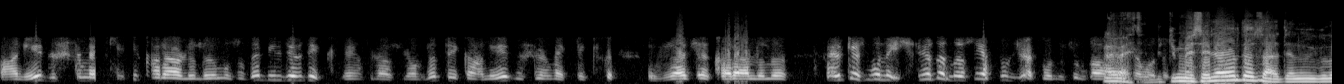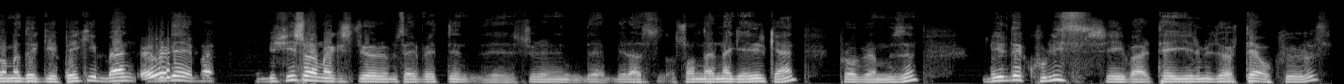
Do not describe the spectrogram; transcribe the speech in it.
haneye düşürmekteki kararlılığımızı da bildirdik. Enflasyonda tek haneye düşürmekteki zaten kararlılığı herkes bunu istiyor da nasıl yapılacak konusunda. Evet, bütün mesele orada zaten uygulamadaki. Peki ben evet. bir de bak, bir şey sormak istiyorum Seyfettin e, sürenin de biraz sonlarına gelirken programımızın. Bir de kulis şey var T24'te okuyoruz.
